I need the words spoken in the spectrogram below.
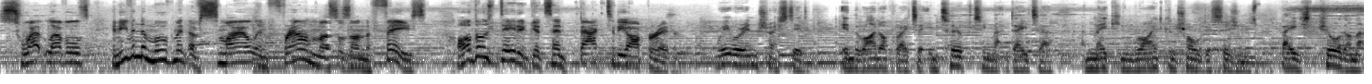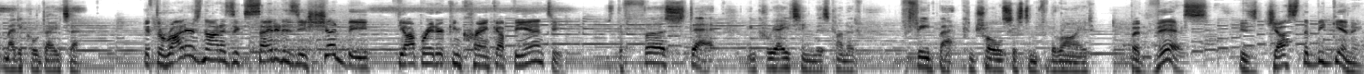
sweat levels, and even the movement of smile and frown muscles on the face, all those data get sent back to the operator. We were interested in the ride operator interpreting that data and making ride control decisions based purely on that medical data. If the rider's not as excited as he should be, the operator can crank up the ante. It's the first step in creating this kind of feedback control system for the ride. But this is just the beginning.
